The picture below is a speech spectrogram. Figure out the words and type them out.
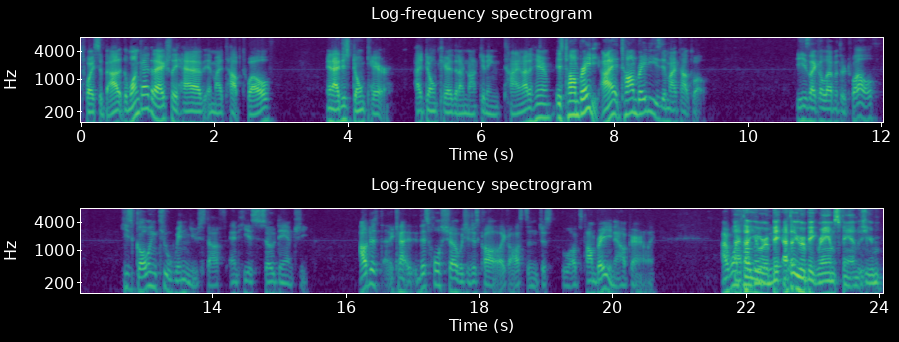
twice about it. The one guy that I actually have in my top 12, and I just don't care. I don't care that I'm not getting time out of him is Tom Brady. I Tom Brady's in my top 12. He's like 11th or 12th. He's going to win you stuff, and he is so damn cheap. I'll just uh, I, this whole show we should just call it like Austin just loves Tom Brady now. Apparently, I. I thought you Brady were a big. I thought you were a big Rams fan. Was you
